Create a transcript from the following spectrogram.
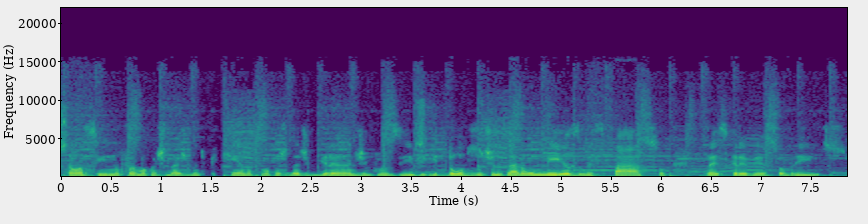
Então, assim, não foi uma quantidade muito pequena, foi uma quantidade grande, inclusive, Sim. e todos utilizaram o mesmo espaço para escrever sobre isso,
